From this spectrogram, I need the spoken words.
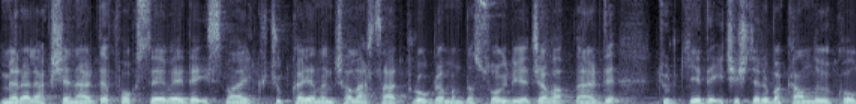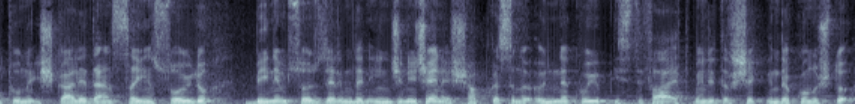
Meral Akşener de Fox TV'de İsmail Küçükkaya'nın Çalar Saat programında Soylu'ya cevap verdi. Türkiye'de İçişleri Bakanlığı koltuğunu işgal eden Sayın Soylu benim sözlerimden incineceğine şapkasını önüne koyup istifa etmelidir şeklinde konuştu.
